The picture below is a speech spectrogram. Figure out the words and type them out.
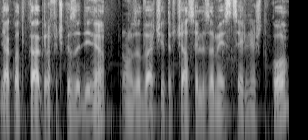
някаква така графичка за деня, примерно за 24 часа или за месеца или нещо такова,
